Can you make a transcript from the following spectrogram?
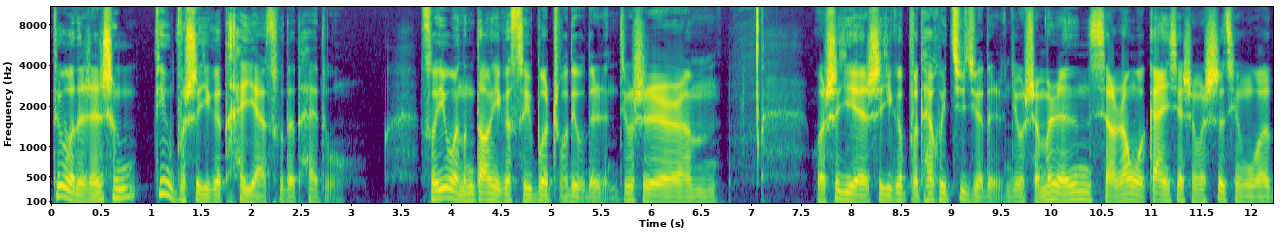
对我的人生并不是一个太严肃的态度，所以我能当一个随波逐流的人，就是。我是也是一个不太会拒绝的人，有什么人想让我干一些什么事情，我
